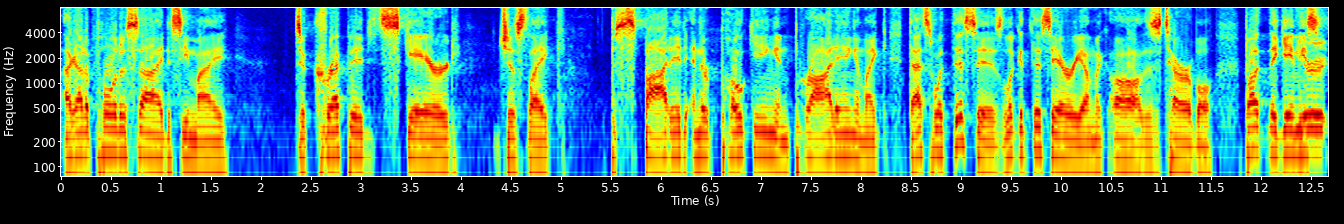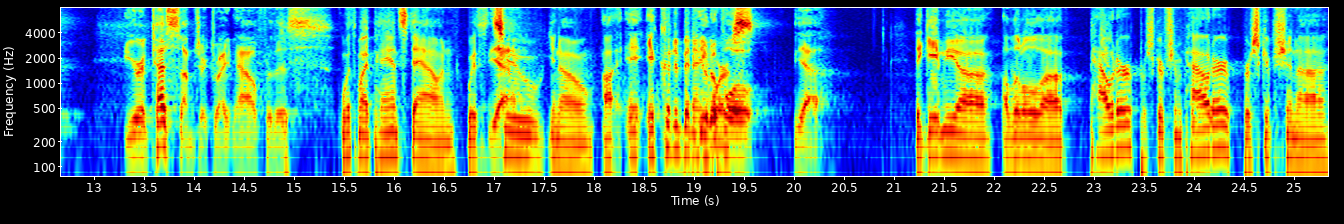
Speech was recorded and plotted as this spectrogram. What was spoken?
I got to pull it aside to see my decrepit, scared, just like spotted and they're poking and prodding and like that's what this is. Look at this area. I'm like, oh, this is terrible. But they gave me You're you're a test subject right now for this with my pants down with Yeah. two. You know, uh, it, it could have been any worse. Yeah. They gave me a, a little uh, powder, prescription powder, prescription uh,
